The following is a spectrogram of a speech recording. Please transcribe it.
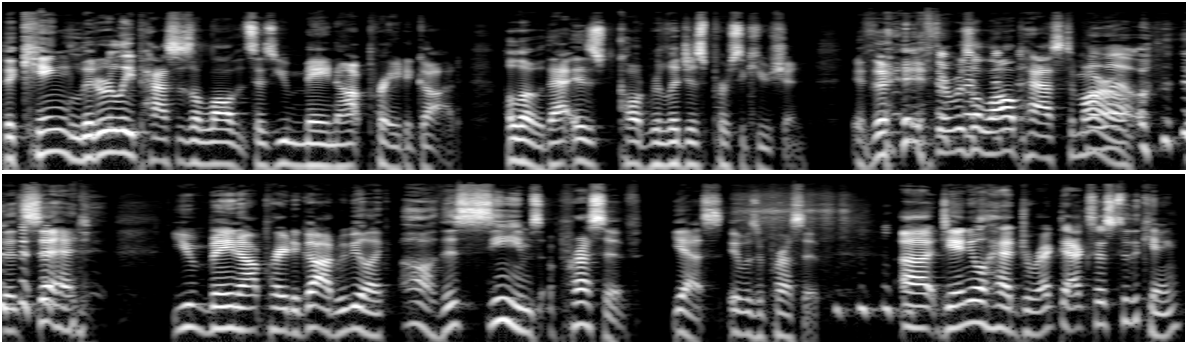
the king literally passes a law that says you may not pray to God. Hello, that is called religious persecution. If there if there was a law passed tomorrow that said you may not pray to God, we'd be like, oh, this seems oppressive. Yes, it was oppressive. Uh, Daniel had direct access to the king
